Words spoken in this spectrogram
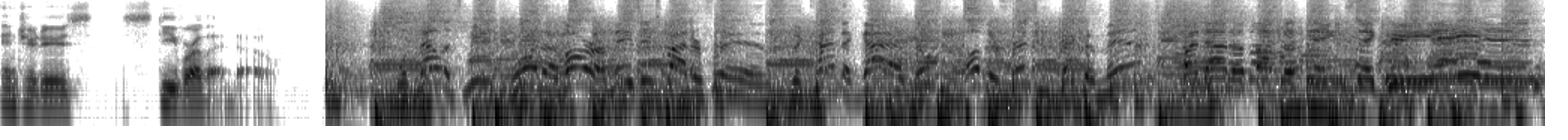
introduce Steve Orlando. Well, now let's meet one of our amazing spider friends. The kind of guy I other friends recommend. Find out about the things they created.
